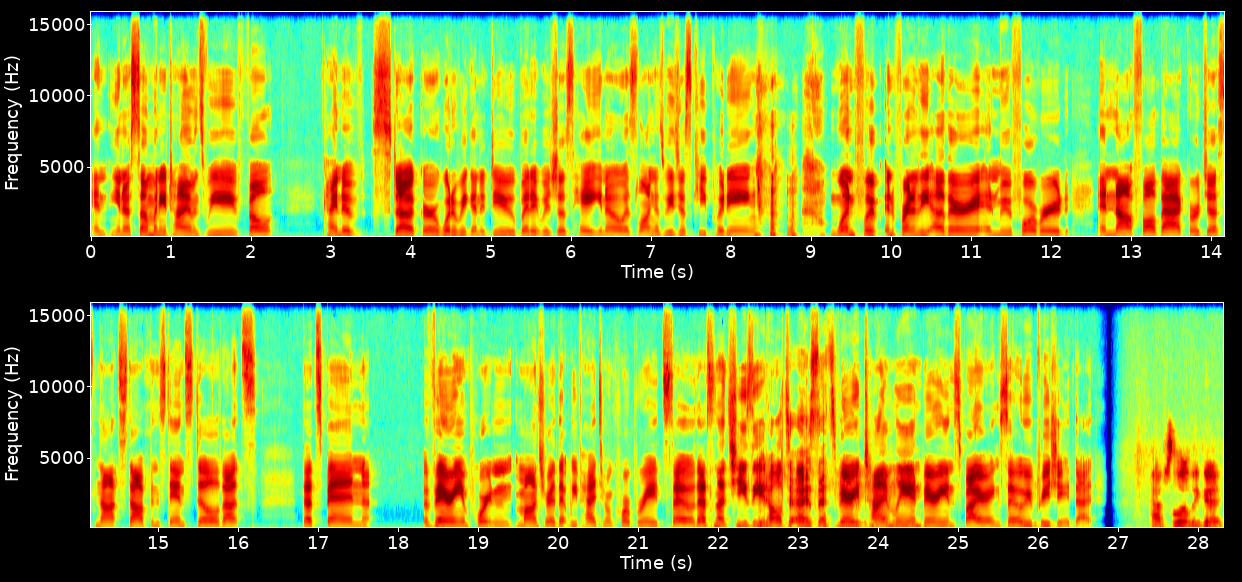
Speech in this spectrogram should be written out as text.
And you know, so many times we felt kind of stuck or what are we going to do but it was just hey you know as long as we just keep putting one foot in front of the other and move forward and not fall back or just not stop and stand still that's that's been a very important mantra that we've had to incorporate so that's not cheesy at all to us that's very timely and very inspiring so we appreciate that absolutely good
